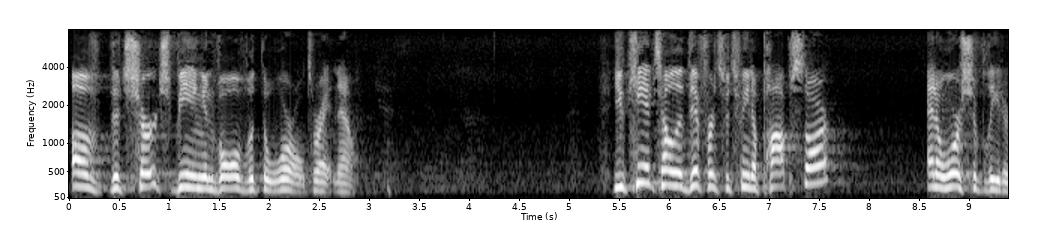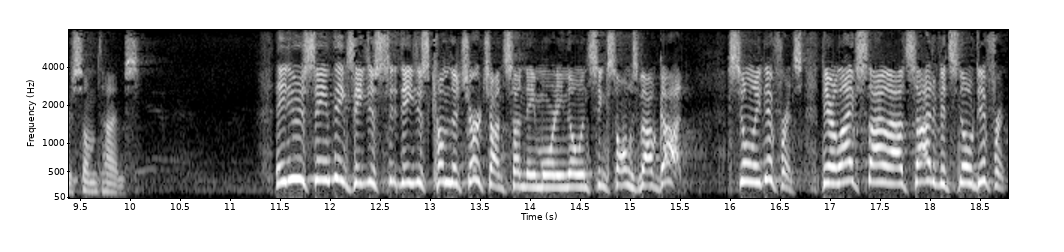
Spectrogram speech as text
of the church being involved with the world right now. You can't tell the difference between a pop star and a worship leader sometimes. They do the same things. They just, they just come to church on Sunday morning though and sing songs about God. It's the only difference. Their lifestyle outside of it's no different.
